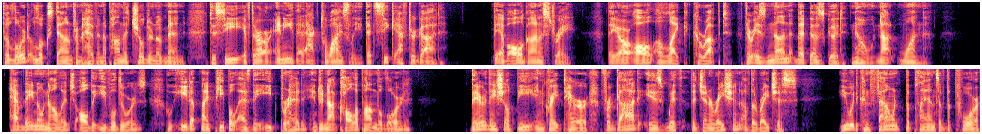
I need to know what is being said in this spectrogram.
The Lord looks down from heaven upon the children of men to see if there are any that act wisely, that seek after God. They have all gone astray. They are all alike corrupt. There is none that does good, no, not one. Have they no knowledge, all the evildoers, who eat up my people as they eat bread, and do not call upon the Lord? There they shall be in great terror, for God is with the generation of the righteous. You would confound the plans of the poor,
